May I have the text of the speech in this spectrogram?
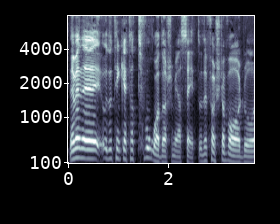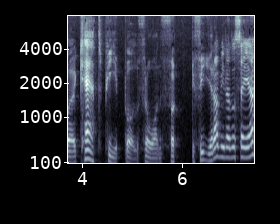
Nej men, och då tänker jag ta två då som jag har sett. Och det första var då Cat People från 44 vill jag då säga.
